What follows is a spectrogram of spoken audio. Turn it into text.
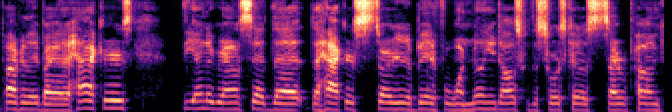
populated by other hackers. The Underground said that the hackers started a bid for $1 million for the source code of Cyberpunk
